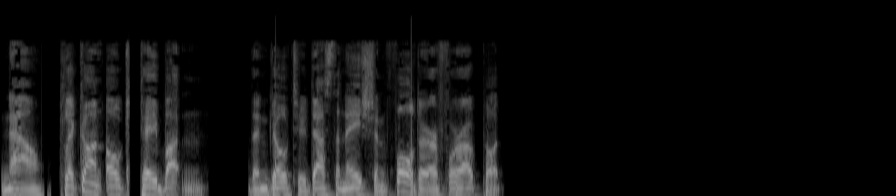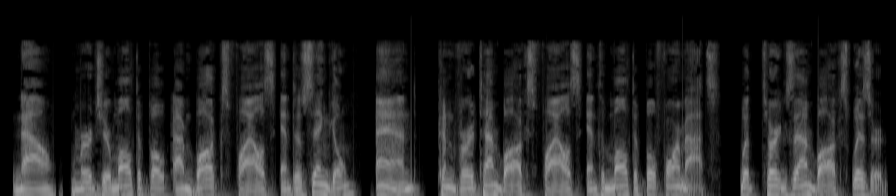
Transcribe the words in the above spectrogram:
Now, click on OK button. Then go to destination folder for output. Now, merge your multiple Mbox files into single, and, convert Mbox files into multiple formats, with Turgs Mbox Wizard.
